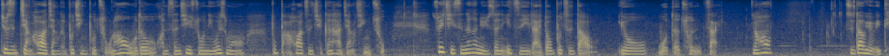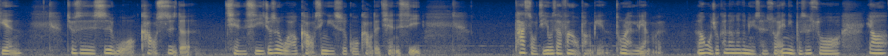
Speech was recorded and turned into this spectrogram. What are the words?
就是讲话讲的不清不楚，然后我都很生气，说你为什么不把话直接跟他讲清楚？所以其实那个女生一直以来都不知道有我的存在，然后直到有一天。就是是我考试的前夕，就是我要考心理师国考的前夕，他手机又在放我旁边，突然亮了，然后我就看到那个女生说：“哎，你不是说要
